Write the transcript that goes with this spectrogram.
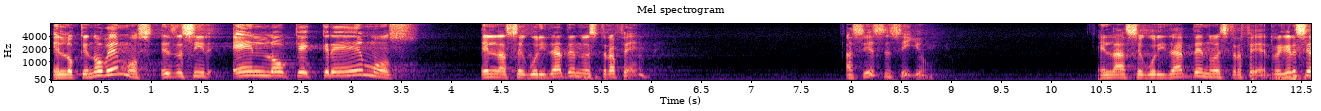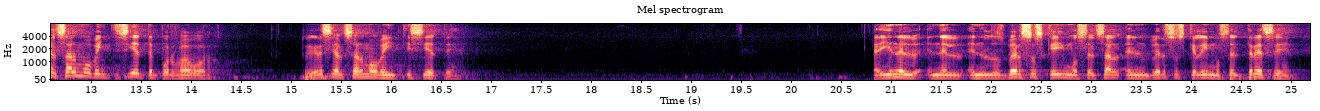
en lo que no vemos, es decir, en lo que creemos, en la seguridad de nuestra fe. Así es sencillo. En la seguridad de nuestra fe. Regrese al Salmo 27, por favor. Regrese al Salmo 27. Ahí en, el, en, el, en los versos que leímos, el, en versos que leímos, el 13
